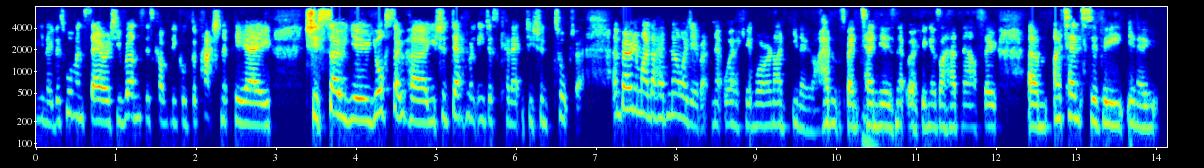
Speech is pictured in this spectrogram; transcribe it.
you know, this woman, Sarah, she runs this company called The Passionate PA. She's so you, you're so her. You should definitely just connect. You should talk to her. And bearing in mind, I had no idea about networking, Warren. I, you know, I hadn't spent 10 years networking as I had now. So um, I tentatively, you know,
